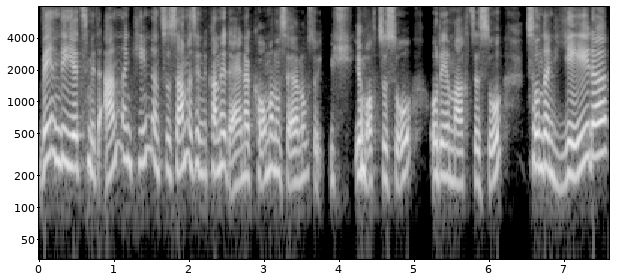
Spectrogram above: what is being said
Wenn die jetzt mit anderen Kindern zusammen sind, kann nicht einer kommen und sagen, so, ich, ihr macht es so oder ihr macht es so, sondern jeder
